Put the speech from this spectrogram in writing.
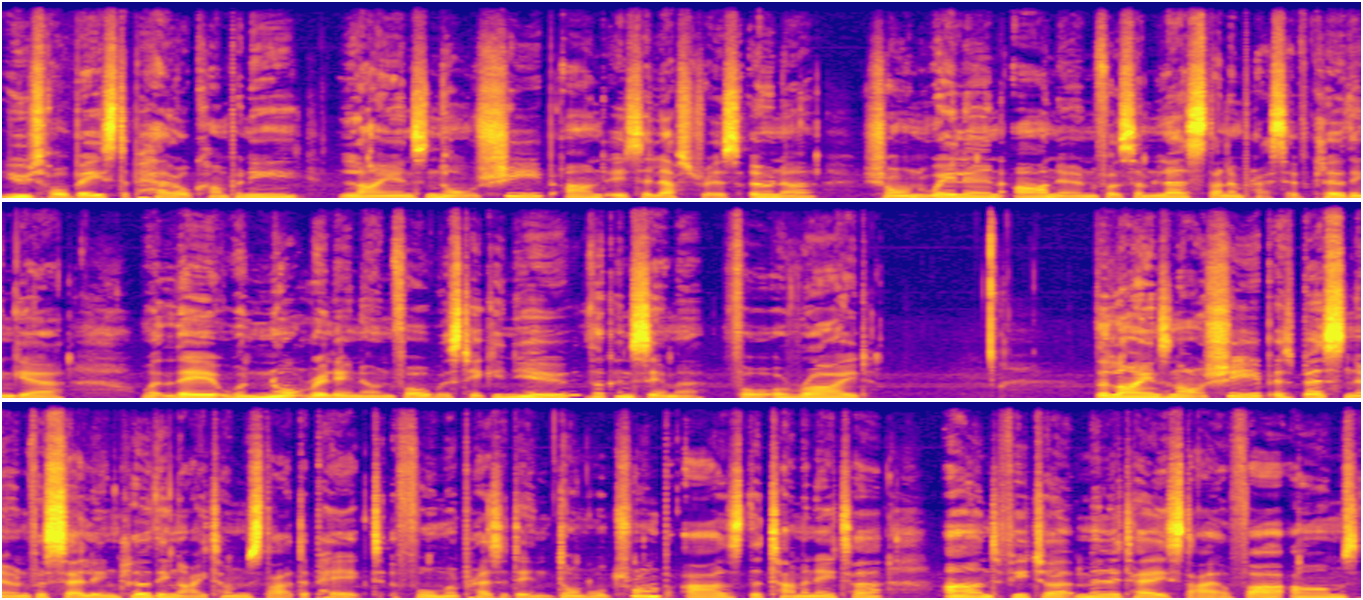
Utah based apparel company Lions Not Sheep and its illustrious owner, Sean Whalen, are known for some less than impressive clothing gear. What they were not really known for was taking you, the consumer, for a ride. The Lions Not Sheep is best known for selling clothing items that depict former President Donald Trump as the Terminator and feature military style firearms,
